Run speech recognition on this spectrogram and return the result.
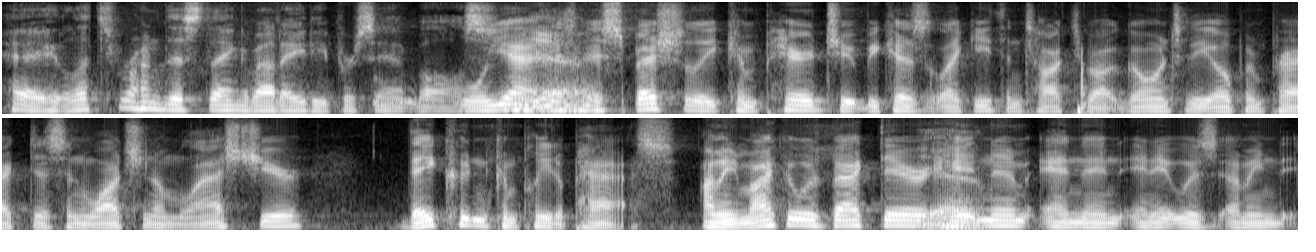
"Hey, let's run this thing about eighty percent balls." Well, yeah, You es- know? especially compared to because like Ethan talked about going to the open practice and watching them last year, they couldn't complete a pass. I mean, Micah was back there Yeah. hitting him, and then and it was I mean,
